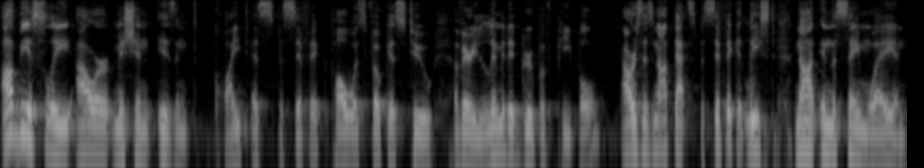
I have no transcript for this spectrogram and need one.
obviously our mission isn't quite as specific. Paul was focused to a very limited group of people. Ours is not that specific, at least not in the same way, and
